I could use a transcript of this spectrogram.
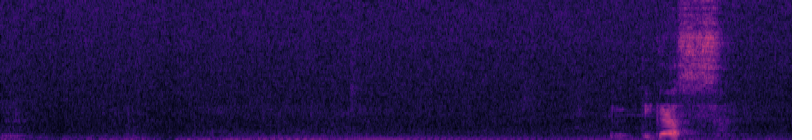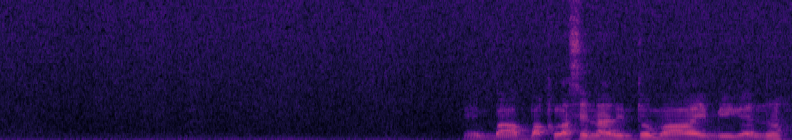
Hmm. Yung tigas. Eh, babaklasin natin to mga kaibigan, no?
